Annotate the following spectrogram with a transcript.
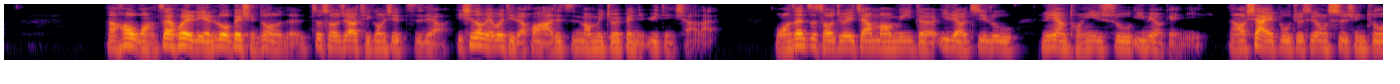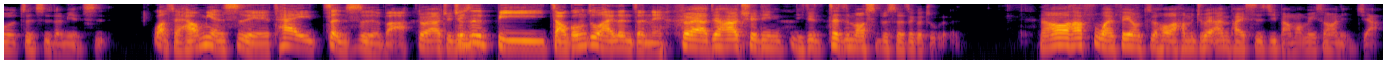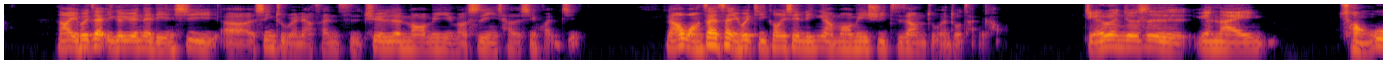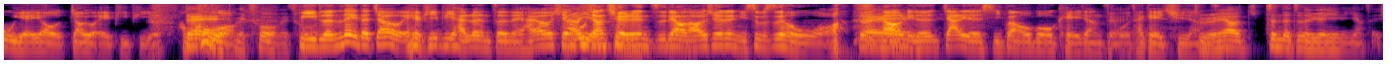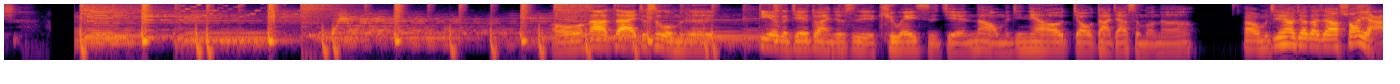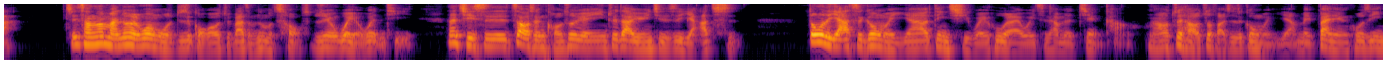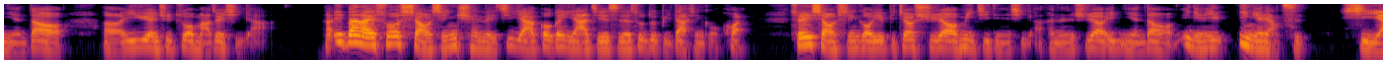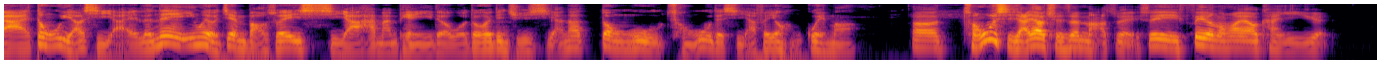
然后网站会联络被选中的人，这时候就要提供一些资料，一切都没问题的话，这只猫咪就会被你预定下来。网站这时候就会将猫咪的医疗记录、领养同意书 email 给你。然后下一步就是用视讯做正式的面试。哇塞，还要面试耶，太正式了吧？对啊，就是比找工作还认真呢。对啊，就他要确定你这这只猫适不适合这个主人。然后他付完费用之后啊，他们就会安排司机把猫咪送到你家，然后也会在一个月内联系呃新主人两三次，确认猫咪有没有适应它的新环境。然后网站上也会提供一些领养猫咪须知，让主人做参考。结论就是原来。宠物也有交友 A P P 耶，好酷哦！没错没错，比人类的交友 A P P 还认真呢，还要先互相确认资料，然后确认你适不适合我，对，然后你的家里的习惯 O 不 O K 这样子，我才可以去。主人要真的真的愿意领养才行。好，那再就是我们的第二个阶段，就是 Q A 时间。那我们今天要教大家什么呢？啊，我们今天要教大家刷牙。其实常常蛮多人问我，就是狗狗嘴巴怎么那么臭，是不是因为胃有问题？那其实造成口臭原因最大原因其实是牙齿。动物的牙齿跟我们一样，要定期维护来维持它们的健康。然后最好的做法就是跟我们一样，每半年或是一年到呃医院去做麻醉洗牙。那一般来说，小型犬累积牙垢跟牙结石的速度比大型狗快，所以小型狗也比较需要密集点洗牙，可能需要一年到一年一一年两次。洗牙，动物也要洗牙。人类因为有健保，所以洗牙还蛮便宜的，我都会定期去洗牙。那动物、宠物的洗牙费用很贵吗？呃，宠物洗牙要全身麻醉，所以费用的话要看医院，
